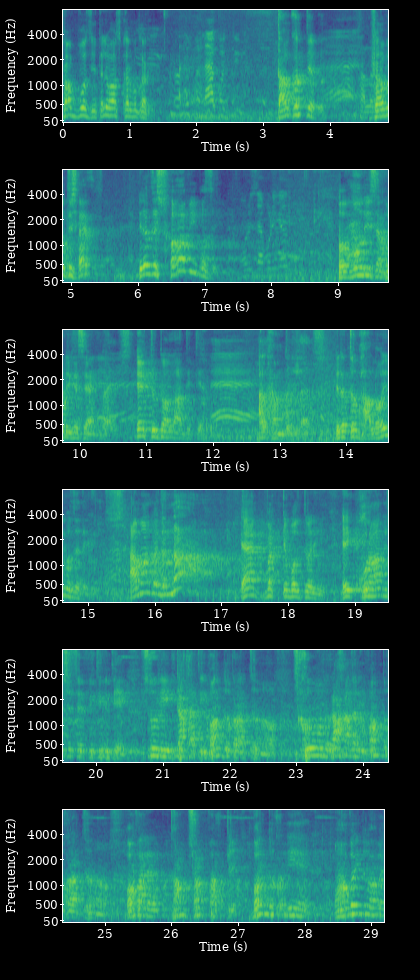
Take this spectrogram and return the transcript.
সব বোঝে তাহলে ওয়াজ করব করে? তাও করতে হবে? সভাপতি সাহেব, এরা যে সবই বোঝে ও এই কোরআন এসেছে পৃথিবীতে চুরি, ডাকাতি বন্ধ করার জন্য, খুন বন্ধ করার জন্য অপারের ধন সম্পদকে বন্ধ করে নিয়ে অবৈধভাবে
